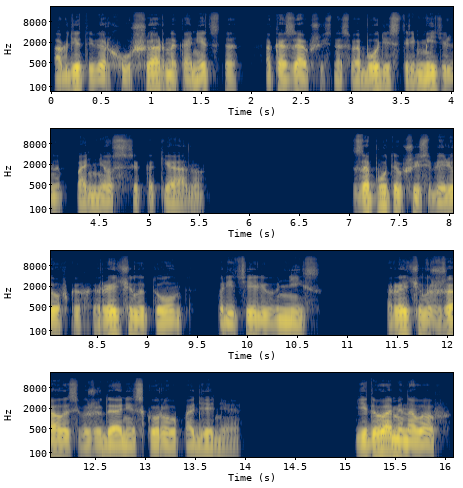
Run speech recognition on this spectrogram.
а где-то вверху шар, наконец-то, оказавшись на свободе, стремительно понесся к океану. Запутавшись в веревках, Рэчел и Толнд полетели вниз. Рэчел сжалась в ожидании скорого падения. Едва миновав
